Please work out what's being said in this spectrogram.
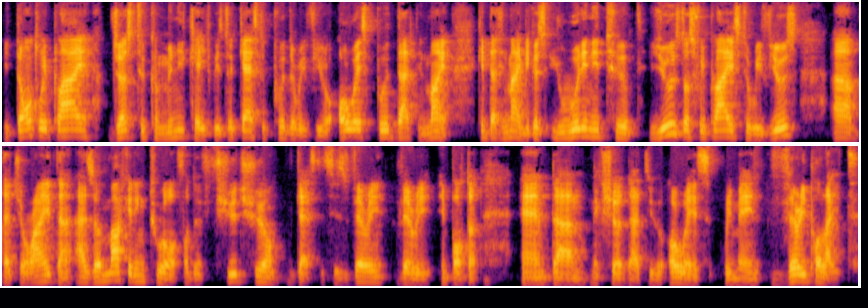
You don't reply just to communicate with the guest to put the review. Always put that in mind. Keep that in mind because you really need to use those replies to reviews um, that you write uh, as a marketing tool for the future guest. This is very, very important. And um, make sure that you always remain very polite.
